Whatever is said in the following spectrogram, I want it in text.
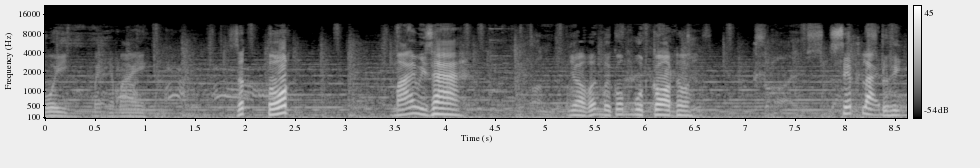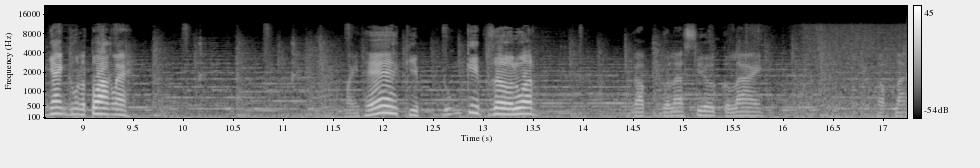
Ôi mẹ nhà mày. Rất tốt. Mãi mới ra. Nhưng mà vẫn mới có một con thôi. Xếp lại đội hình nhanh không là toang này thế Kịp đúng kịp giờ luôn. Gặp Glacier Clyde Gặp lại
